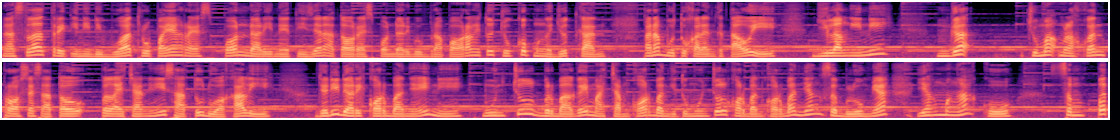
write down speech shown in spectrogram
Nah setelah tweet ini dibuat rupanya respon dari netizen atau respon dari beberapa orang itu cukup mengejutkan. Karena butuh kalian ketahui Gilang ini nggak cuma melakukan proses atau pelecehan ini satu dua kali. Jadi dari korbannya ini muncul berbagai macam korban gitu, muncul korban-korban yang sebelumnya yang mengaku sempet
